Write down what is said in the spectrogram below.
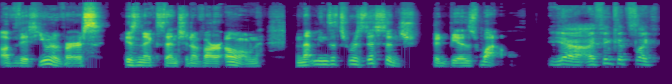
of this universe is an extension of our own, and that means its resistance should be as well. Yeah, I think it's like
